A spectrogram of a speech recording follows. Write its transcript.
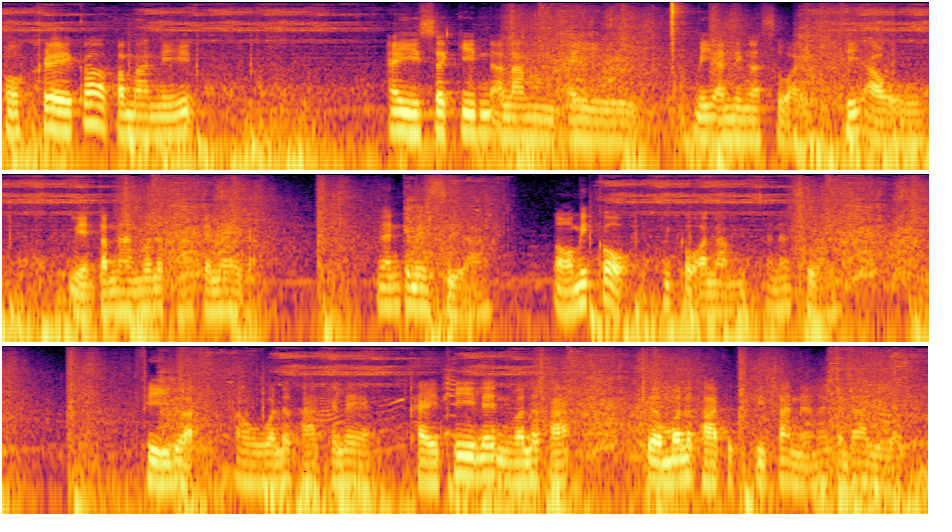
โอเคก็ประมาณนี้ ไอสกินอลัมไอมีอันหนึงอะสวยที่เอาเหรียญตำนานวัลพาไปแลกอะนั่นก็เป็นเสือ อ๋อมิโกะมิโกะอลัมอันนั้นสวย ฟรีด้วย เอาวัลพาไปแลกใครที่เล่นวัลพาเติมวัลพาทุกซีซั่นนะน่าจะได้อยู่แล้ว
